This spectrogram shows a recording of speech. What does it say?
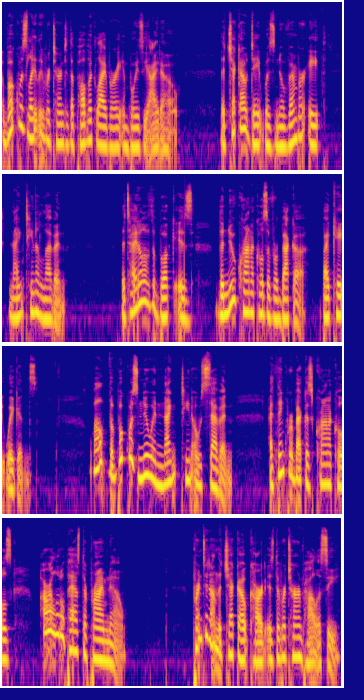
A book was lately returned to the public library in Boise, Idaho. The checkout date was November 8th, 1911. The title of the book is The New Chronicles of Rebecca by Kate Wiggins. Well, the book was new in 1907. I think Rebecca's Chronicles are a little past their prime now. Printed on the checkout card is the return policy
